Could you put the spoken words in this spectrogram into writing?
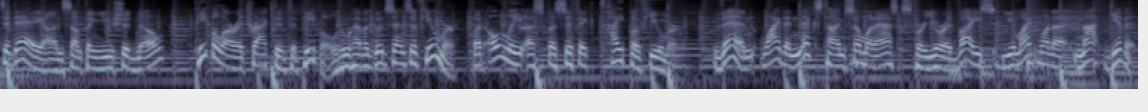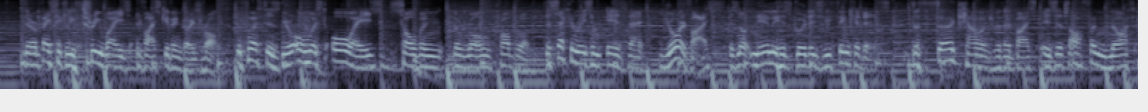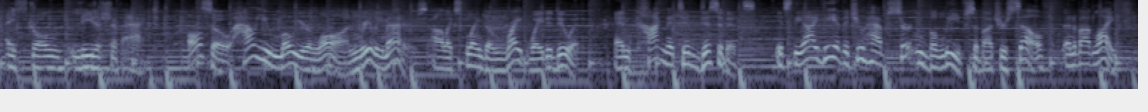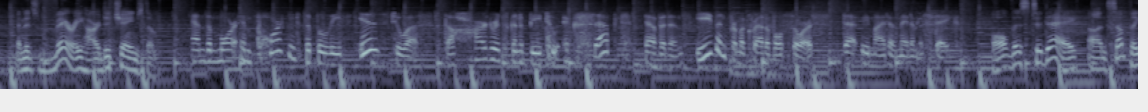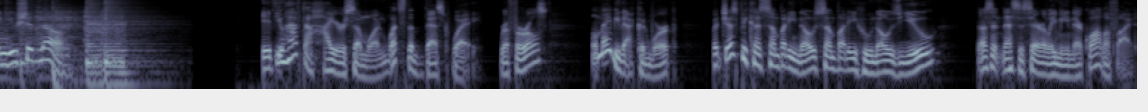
Today, on Something You Should Know, people are attracted to people who have a good sense of humor, but only a specific type of humor. Then, why the next time someone asks for your advice, you might want to not give it. There are basically three ways advice giving goes wrong. The first is you're almost always solving the wrong problem. The second reason is that your advice is not nearly as good as you think it is. The third challenge with advice is it's often not a strong leadership act. Also, how you mow your lawn really matters. I'll explain the right way to do it. And cognitive dissonance. It's the idea that you have certain beliefs about yourself and about life and it's very hard to change them. And the more important the belief is to us, the harder it's going to be to accept evidence, even from a credible source, that we might have made a mistake. All this today on Something You Should Know. If you have to hire someone, what's the best way? Referrals? Well, maybe that could work. But just because somebody knows somebody who knows you doesn't necessarily mean they're qualified.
